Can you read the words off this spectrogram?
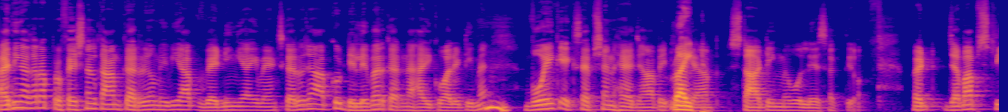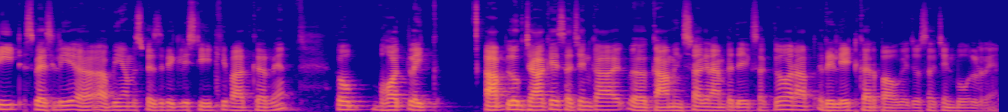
आई थिंक अगर आप प्रोफेशनल काम कर रहे हो मे बी आप वेडिंग या इवेंट्स कर रहे हो जहाँ आपको डिलीवर करना है हाई क्वालिटी में वो एक एक्सेप्शन है जहाँ पे आप स्टार्टिंग में वो ले सकते हो। बट जब आप स्ट्रीट स्पेशली अभी हम स्पेसिफिकली स्ट्रीट की बात कर रहे हैं तो बहुत लाइक आप लोग जाके सचिन का काम इंस्टाग्राम पे देख सकते हो और आप रिलेट कर पाओगे जो सचिन बोल रहे हैं।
